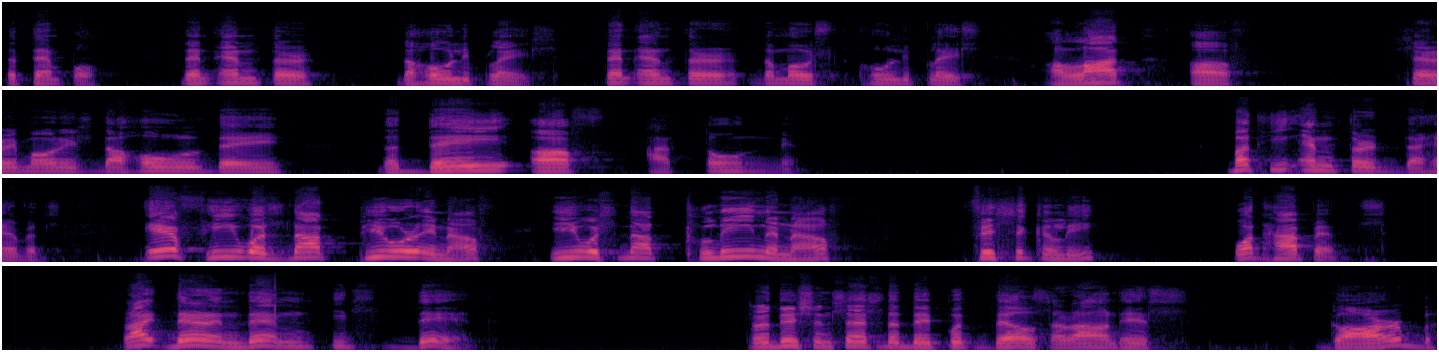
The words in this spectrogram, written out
the temple, then enter the holy place, then enter the most holy place. A lot of ceremonies the whole day, the day of atonement. But he entered the heavens. If he was not pure enough, he was not clean enough physically, what happens? Right there and then, he's dead. Tradition says that they put bells around his garb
